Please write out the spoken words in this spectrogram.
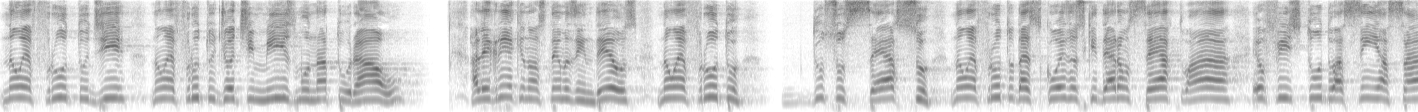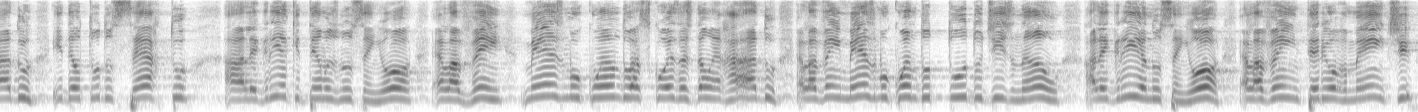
não é fruto de não é fruto de otimismo natural. A alegria que nós temos em Deus não é fruto do sucesso, não é fruto das coisas que deram certo. Ah, eu fiz tudo assim assado e deu tudo certo. A alegria que temos no Senhor, ela vem mesmo quando as coisas dão errado, ela vem mesmo quando tudo diz não. A alegria no Senhor, ela vem interiormente,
